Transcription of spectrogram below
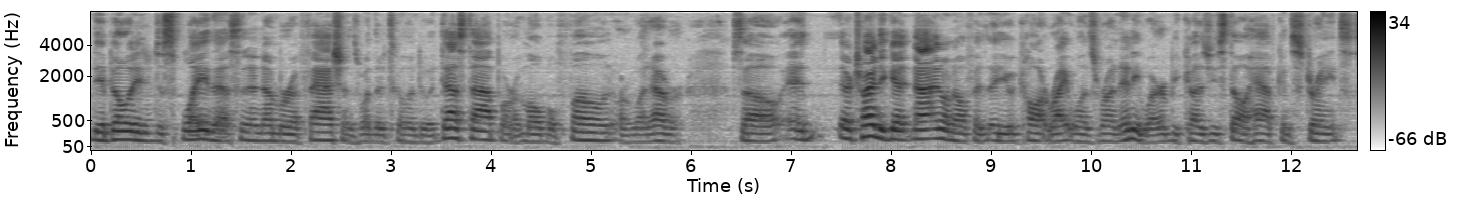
the ability to display this in a number of fashions, whether it's going to a desktop or a mobile phone or whatever. So it, they're trying to get, now I don't know if it, you would call it write once, run anywhere, because you still have constraints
